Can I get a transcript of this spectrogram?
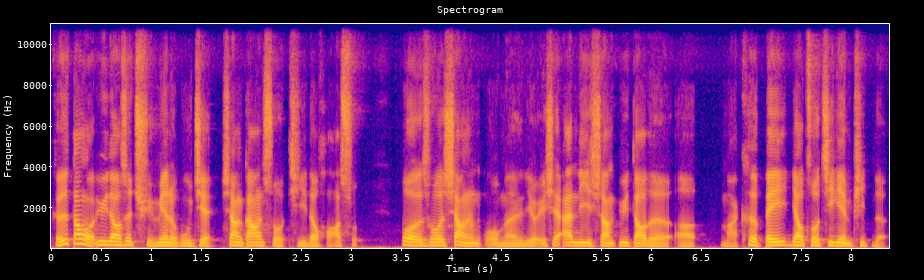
可是当我遇到是曲面的物件，像刚刚所提的滑鼠，或者说像我们有一些案例上遇到的呃。马克杯要做纪念品的，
